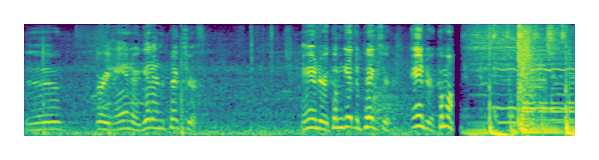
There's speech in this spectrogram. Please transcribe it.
two, three. Andrew, get in the picture. Andrew, come get in the picture. Andrew, come on.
